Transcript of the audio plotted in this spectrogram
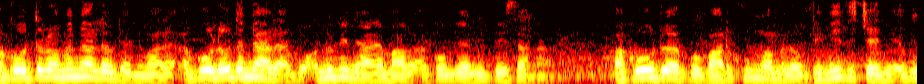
အကိုတော်တော်များများလုပ်တယ်ညီမလေးအကိုလုပ်သမျှလည်းအကိုအမှုပညာထဲမှာပဲအကုန်ပြန်ပြီးပေးဆက်တာအကိုအတွက်ကိုဘာတစ်ခုမှမလုပ်ဒီနေ့ဒီချိန်ကြီးအခု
